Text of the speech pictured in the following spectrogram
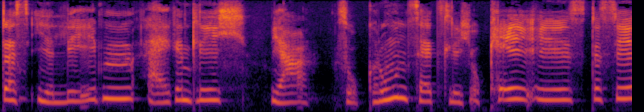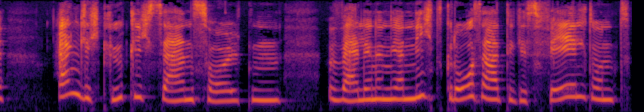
dass ihr Leben eigentlich, ja, so grundsätzlich okay ist, dass sie eigentlich glücklich sein sollten, weil ihnen ja nichts Großartiges fehlt und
